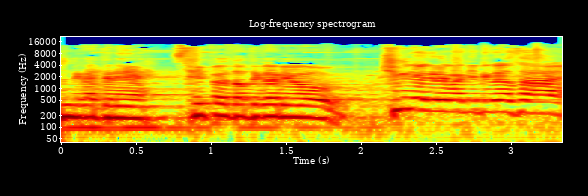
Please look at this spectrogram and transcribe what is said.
しんで帰ってね。精一杯歌って帰るよ君で負けてください。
